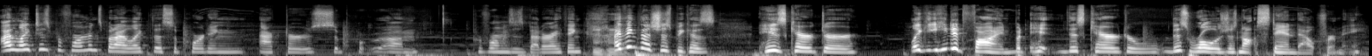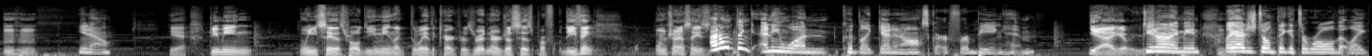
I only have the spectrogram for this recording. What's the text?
I liked his performance, but I liked the supporting actors' support, um, performances better. I think. Mhm. I think that's just because his character, like he did fine, but hi this character, this role is just not stand out for me. Mm-hmm. You know. Yeah. Do you mean when you say this role? Do you mean like the way the character was written, or just his? Perf- do you think? What I'm trying to say is, I don't think anyone could like get an Oscar for being him. Yeah, I get what you're Do you know what I mean? Mhm. Like I just don't think it's a role that like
